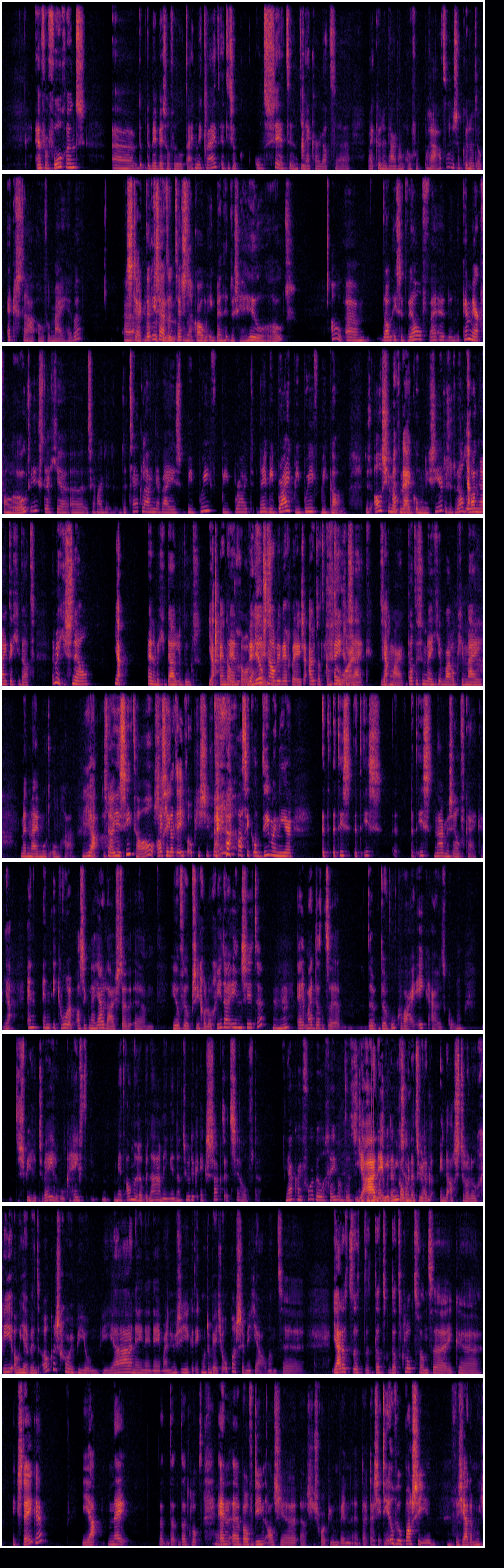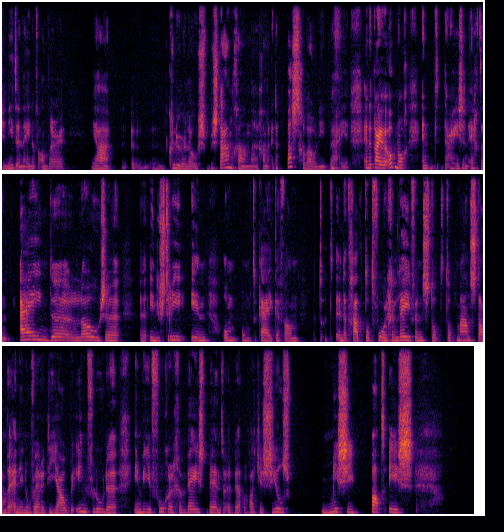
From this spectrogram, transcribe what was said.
En vervolgens, eh daar ben je best wel veel tijd mee kwijt. Het is ook ontzettend lekker dat wij kunnen daar dan over praten. Dus dan kunnen we het ook extra over mij hebben. Eh, Sterker er is uit een test ja. gekomen, ik ben dus heel rood. Oh, Ehm, dan is het wel, eh, een kenmerk van rood is dat je, eh, zeg maar, de, de tagline daarbij is be brief, be bright, nee, be bright, be brief, be gone. Dus als je met mij communiceert, is het wel Ja. belangrijk dat je dat een beetje snel Ja. en een beetje duidelijk doet. ja. En dan En gewoon heel snel weer wegwezen uit dat kantoor. Geen gezeik, zeg Ja. maar. Dat is een beetje waarop je mij, met mij moet omgaan. Ja. Dus nou, je ziet al, Zet als je ik, dat even op je cv? als ik op die manier, het, het, is, het, is, het is naar mezelf kijken. Ja, en, en ik hoor, als ik naar jou luister, ehm, heel veel psychologie daarin zitten. Mhm. Eh, maar dat, eh, de, de hoek waar ik uitkom, de spirituele hoek, heeft met andere benamingen natuurlijk exact hetzelfde. Ja, kan je voorbeelden geven? Want dat is Ja, nee, maar dan komen ken. natuurlijk in de astrologie. Oh, jij bent ook een schorpioen. Ja, nee, nee, nee, maar nu zie ik het. Ik moet een beetje oppassen met jou. Want eh, ja, dat, dat, dat, dat, dat klopt. Want eh, ik, eh, ik steek, hè? Ja, nee, dat, dat, dat klopt. Ja. En bovendien, als je, als je schorpioen bent, daar, daar zit heel veel passie in. Dus ja, dan moet je niet een een of ander ja, eh, een kleurloos bestaan gaan, eh, gaan leiden. Dat past gewoon niet bij je. En dan kan je ook nog, en daar is een echt een eindeloze eh, industrie in om, om te kijken van. En dat gaat tot vorige levens, tot, tot maanstanden en in hoeverre die jou beïnvloeden. In wie je vroeger geweest bent, eh, wat je zielsmissiepad is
